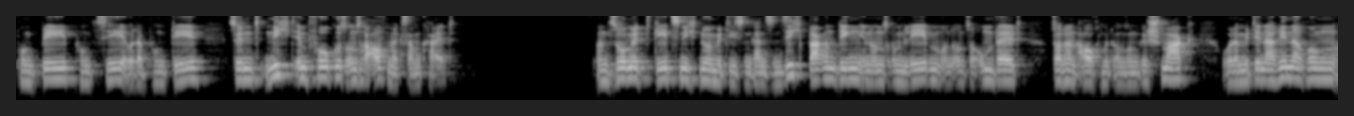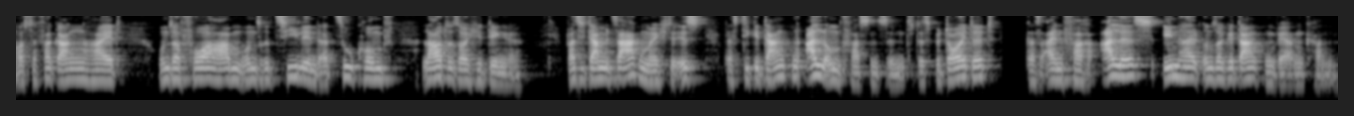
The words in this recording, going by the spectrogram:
Punkt B, Punkt C oder Punkt D, sind nicht im Fokus unserer Aufmerksamkeit. Und somit geht es nicht nur mit diesen ganzen sichtbaren Dingen in unserem Leben und unserer Umwelt, sondern auch mit unserem Geschmack oder mit den Erinnerungen aus der Vergangenheit, unser Vorhaben, unsere Ziele in der Zukunft, lauter solche Dinge. Was ich damit sagen möchte, ist, dass die Gedanken allumfassend sind. Das bedeutet, dass einfach alles Inhalt unserer Gedanken werden kann.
